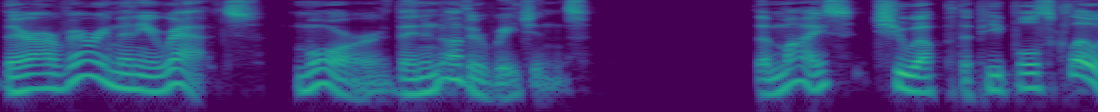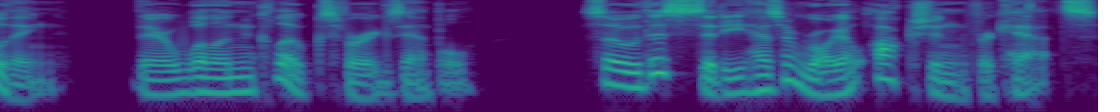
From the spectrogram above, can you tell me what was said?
there are very many rats, more than in other regions. The mice chew up the people's clothing, their woolen cloaks, for example. So this city has a royal auction for cats.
